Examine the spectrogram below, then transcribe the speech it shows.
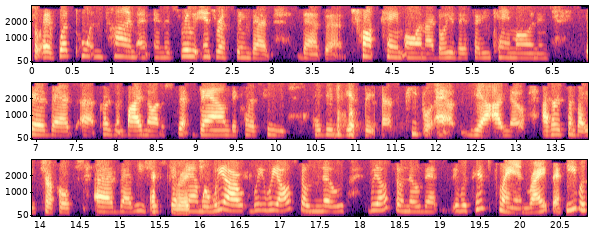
so at what point in time, and, and it's really interesting that that uh, Trump came on. I believe they said he came on and said that uh, President Biden ought to step down because he he didn't get the uh, people out. Yeah, I know. I heard somebody chuckle uh, that he should That's step rich. down. Well, we are. We we also know. We also know that it was his plan, right? That he was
